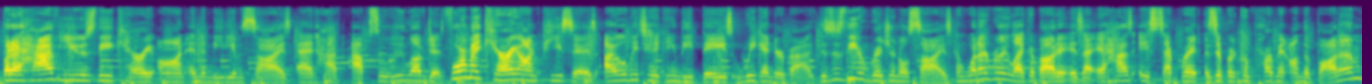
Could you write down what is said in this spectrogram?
but I have used the carry-on in the medium size and have absolutely loved it. For my carry-on pieces, I will be taking the Béis Weekender bag. This is the original size, and what I really like about it is that it has a separate zippered compartment on the bottom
